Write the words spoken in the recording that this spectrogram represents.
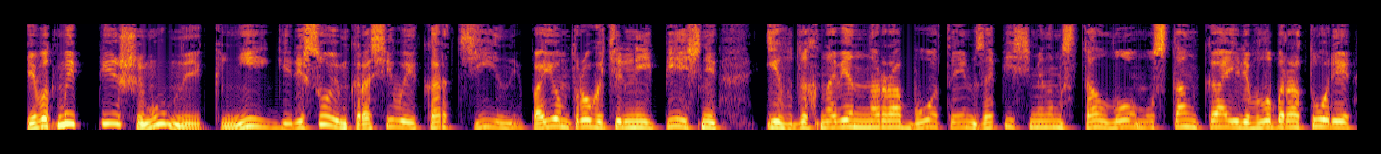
И вот мы пишем умные книги, рисуем красивые картины, поем трогательные песни и вдохновенно работаем за письменным столом, у станка или в лаборатории,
